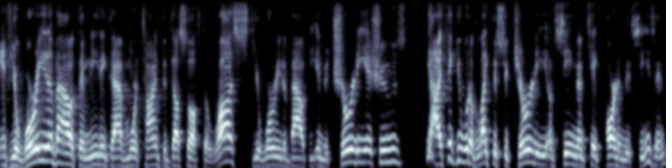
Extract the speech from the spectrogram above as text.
if you're worried about them needing to have more time to dust off the rust, you're worried about the immaturity issues. Yeah, I think you would have liked the security of seeing them take part in this season.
